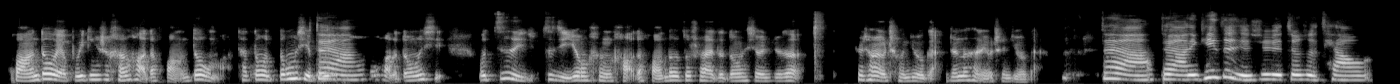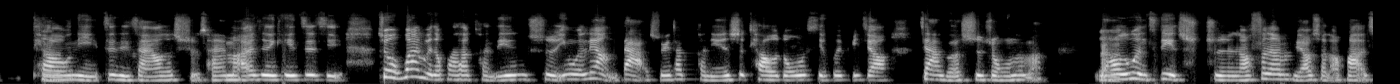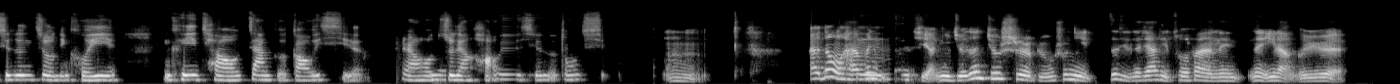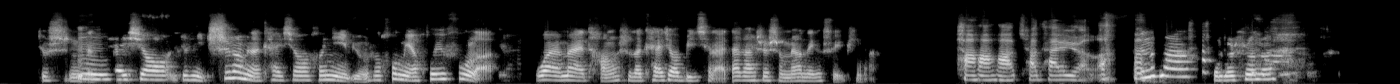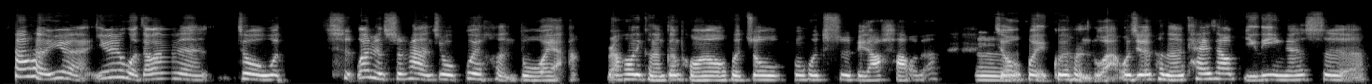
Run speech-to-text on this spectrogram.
黄豆也不一定是很好的黄豆嘛，它东东西不一定是很好的东西。我自己自己用很好的黄豆做出来的东西，我觉得 非常有成就感，真的很有成就感。对啊，对啊，你可以自己去就是挑挑你自己想要的食材嘛，而且你可以自己就外面的话，它肯定是因为量大，所以它肯定是挑的东西会比较价格适中的嘛。然后如果你自己吃，然后分量比较小的话，其实就你可以你可以挑价格高一些，然后质量好一些的东西。嗯，哎，那我还问你嗯个问题啊，你觉得就是比如说你自己在家里做饭的那那一两个月，就是你的嗯开销，就是你吃上面的开销和你比如说后面恢复了外卖堂食的开销比起来，大概是什么样的一个水平啊？哈哈哈，差太远了，真的吗？怎么说呢？差很远，因为我在外面就我吃外面吃饭就贵很多呀。然后你可能跟朋友或周末会吃比较好的，嗯，就会贵很多啊。我觉得可能开销比例应该是，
